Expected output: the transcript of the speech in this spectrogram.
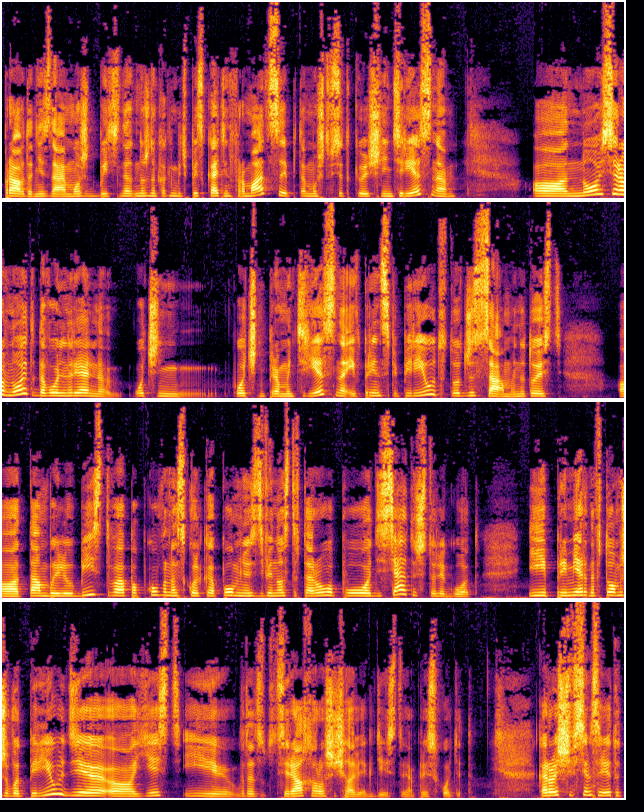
Правда, не знаю, может быть, нужно как-нибудь поискать информации, потому что все-таки очень интересно. А, но все равно это довольно реально очень, очень прям интересно, и, в принципе, период тот же самый. Ну, то есть а, там были убийства Попкова, насколько я помню, с 92 по 10 что ли, год. И примерно в том же вот периоде э, есть и вот этот сериал «Хороший человек» действие происходит. Короче, всем советую,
